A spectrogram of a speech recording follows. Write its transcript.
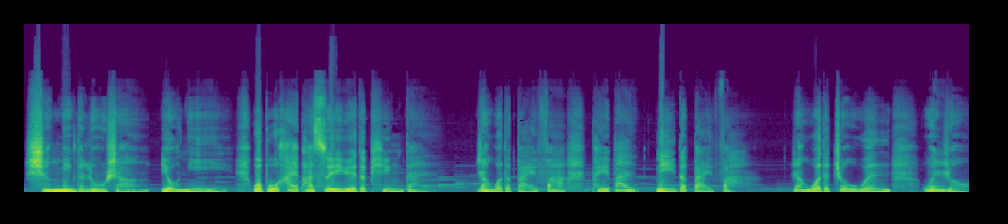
生命的路上有你，我不害怕岁月的平淡。让我的白发陪伴你的白发，让我的皱纹温柔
